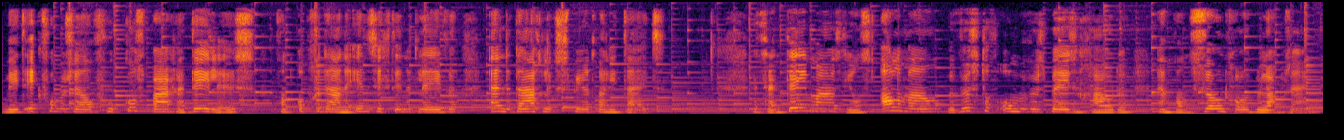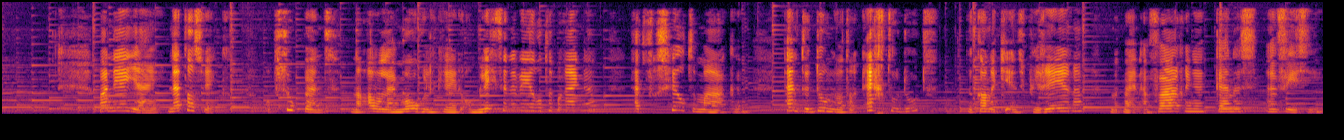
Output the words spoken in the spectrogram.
weet ik voor mezelf hoe kostbaar het delen is van opgedane inzichten in het leven en de dagelijkse spiritualiteit. Het zijn thema's die ons allemaal, bewust of onbewust, bezighouden en van zo'n groot belang zijn. Wanneer jij, net als ik, op zoek bent naar allerlei mogelijkheden om licht in de wereld te brengen, het verschil te maken en te doen wat er echt toe doet, dan kan ik je inspireren met mijn ervaringen, kennis en visie.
